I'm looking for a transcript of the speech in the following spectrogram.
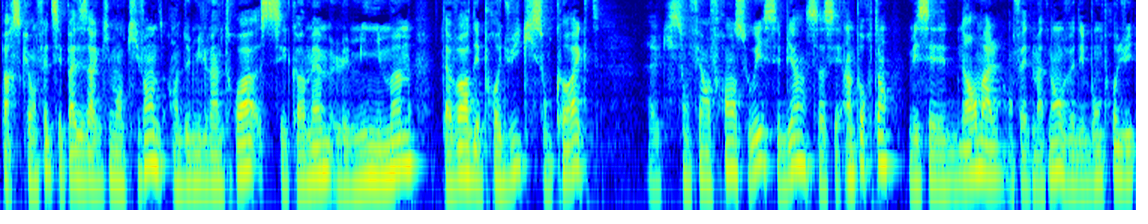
parce qu'en fait, c'est pas des arguments qui vendent. En 2023, c'est quand même le minimum d'avoir des produits qui sont corrects. Euh, qui sont faits en France, oui, c'est bien, ça c'est important, mais c'est normal. En fait, maintenant, on veut des bons produits.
